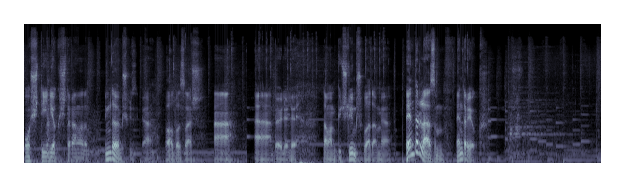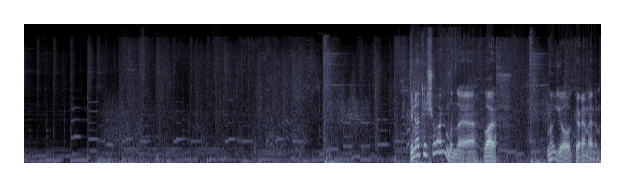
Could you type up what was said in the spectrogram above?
Hoş değil yakıştıramadım. Kim dövmüş bizi ya? Balbazar. Ha, ha böyleli. Tamam güçlüymüş bu adam ya. Bender lazım. Bender yok. Gün ateşi var mı bunda ya? Var. Mı? Yok göremedim.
